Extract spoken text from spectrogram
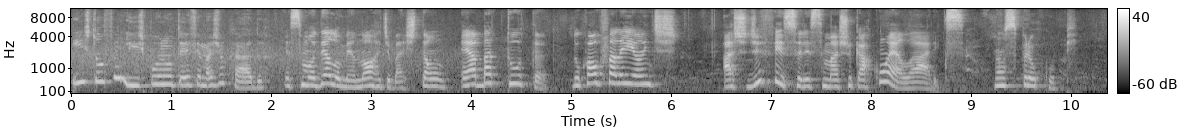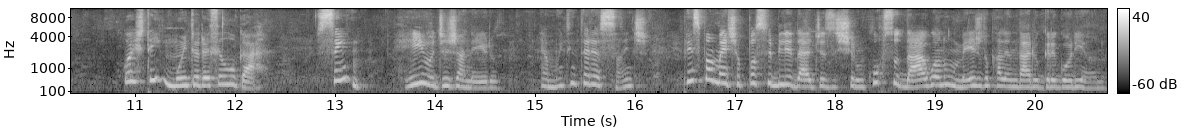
E estou feliz por não ter se machucado. Esse modelo menor de bastão é a batuta, do qual falei antes. Acho difícil ele se machucar com ela, Arix. Não se preocupe. Gostei muito desse lugar. Sim, Rio de Janeiro. É muito interessante, principalmente a possibilidade de existir um curso d'água no mês do calendário gregoriano.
